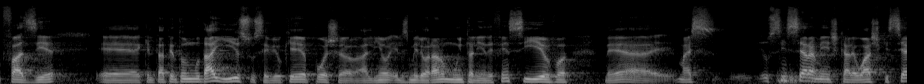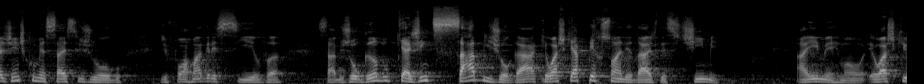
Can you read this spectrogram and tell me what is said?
fazer, é, que ele está tentando mudar isso. Você viu que, poxa, a linha, eles melhoraram muito a linha defensiva, né? mas eu sinceramente, cara, eu acho que se a gente começar esse jogo de forma agressiva, sabe, jogando o que a gente sabe jogar, que eu acho que é a personalidade desse time, Aí, meu irmão, eu acho que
